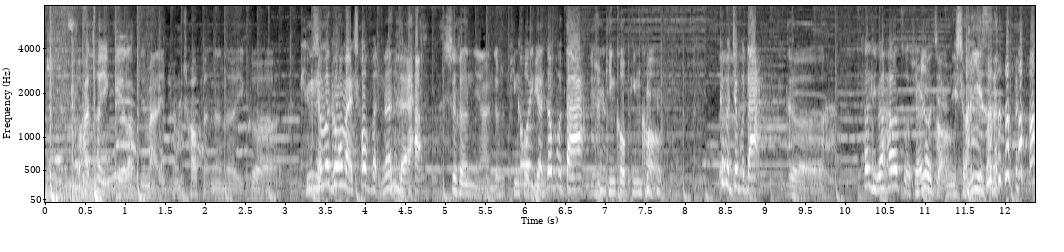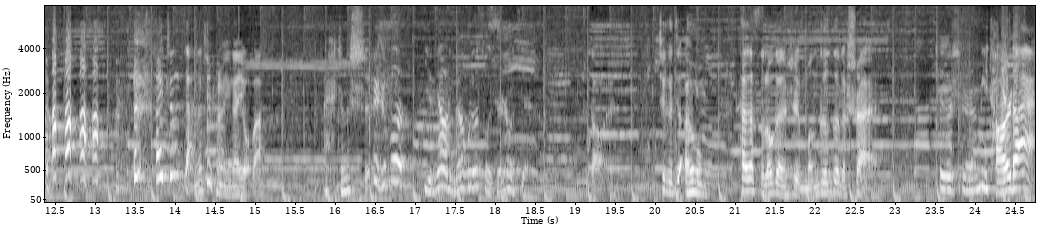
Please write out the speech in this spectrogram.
いつ我还特意给老金买了一瓶超粉嫩的一个， 凭 什么给我买超粉嫩的呀？适合你啊，你就是拼扣跟我一点都不搭，你就是拼扣拼扣，根本就不搭。这个它里面还有左旋肉碱，你什么意思？哎，真假的这瓶应该有吧？哎，真的是为什么饮料里面会有左旋肉碱？不知道哎，这个叫哎呦，它的 slogan 是萌哥哥的帅，这个是蜜桃儿的爱。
